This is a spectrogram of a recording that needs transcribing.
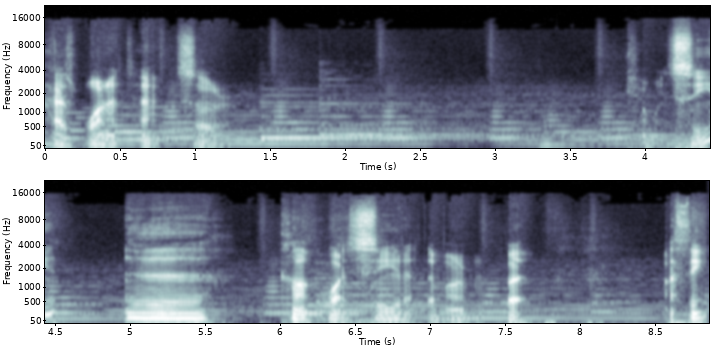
has one attack, so can we see it? Uh, can't quite see it at the moment, but I think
